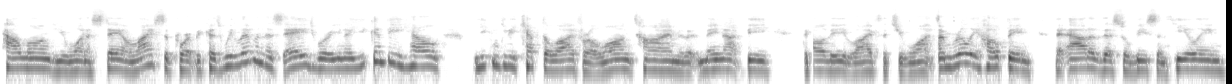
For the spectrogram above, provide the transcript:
how long do you want to stay on life support? Because we live in this age where you know you can be held, you can be kept alive for a long time, but it may not be the quality of life that you want. I'm really hoping that out of this will be some healing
